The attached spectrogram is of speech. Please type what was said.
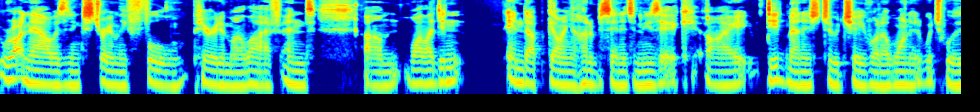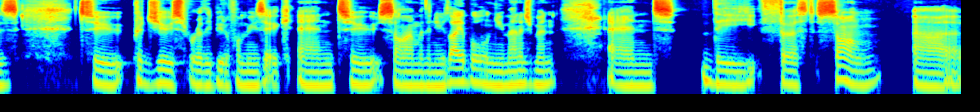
right now is an extremely full period in my life. And um, while I didn't end up going 100% into music, I did manage to achieve what I wanted, which was to produce really beautiful music and to sign with a new label, new management. And the first song uh,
